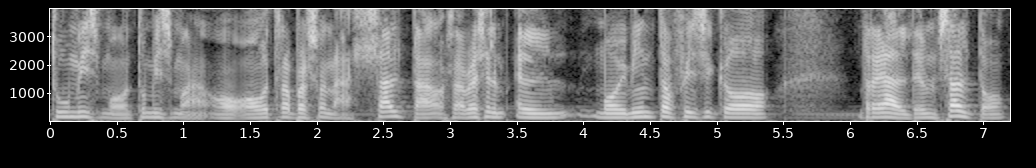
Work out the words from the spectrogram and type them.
tú mismo, tú misma o, otra persona salta, o sea, ves el, movimiento físico real de un salto,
